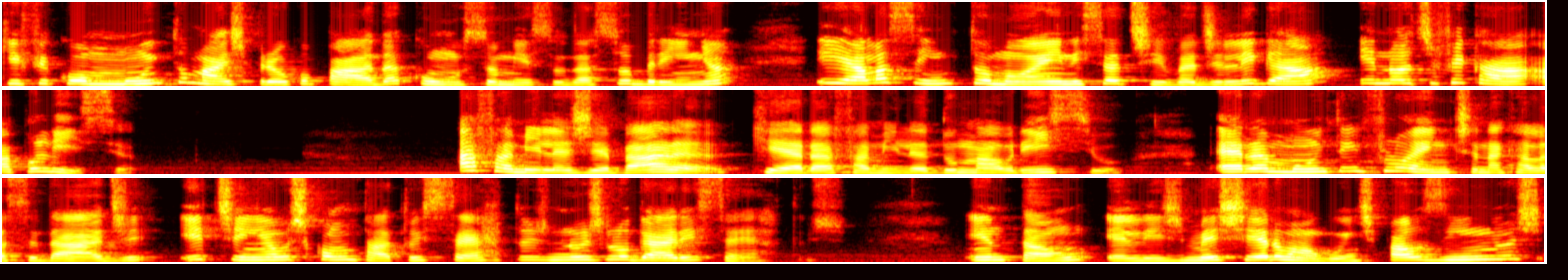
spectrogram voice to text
que ficou muito mais preocupada com o sumiço da sobrinha e ela sim tomou a iniciativa de ligar e notificar a polícia. A família Gebara, que era a família do Maurício, era muito influente naquela cidade e tinha os contatos certos nos lugares certos. Então, eles mexeram alguns pauzinhos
